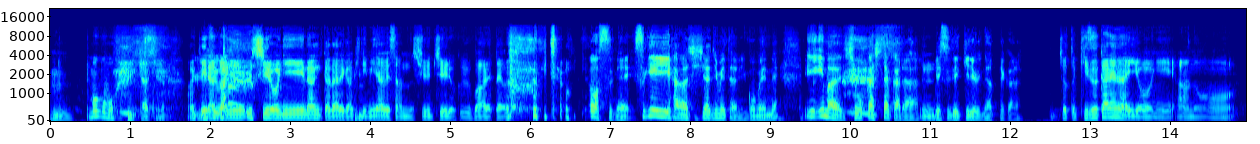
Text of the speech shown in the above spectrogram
うん、もぐもぐになっちゃう。明らかに後ろになんか誰が来て、みなべさんの集中力奪われたような。って思ってそうっすね。すげえいい話し始めたのにごめんね。い今消化したから、うん。レスできるようになったから。ちょっと気づかれないように、あのー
